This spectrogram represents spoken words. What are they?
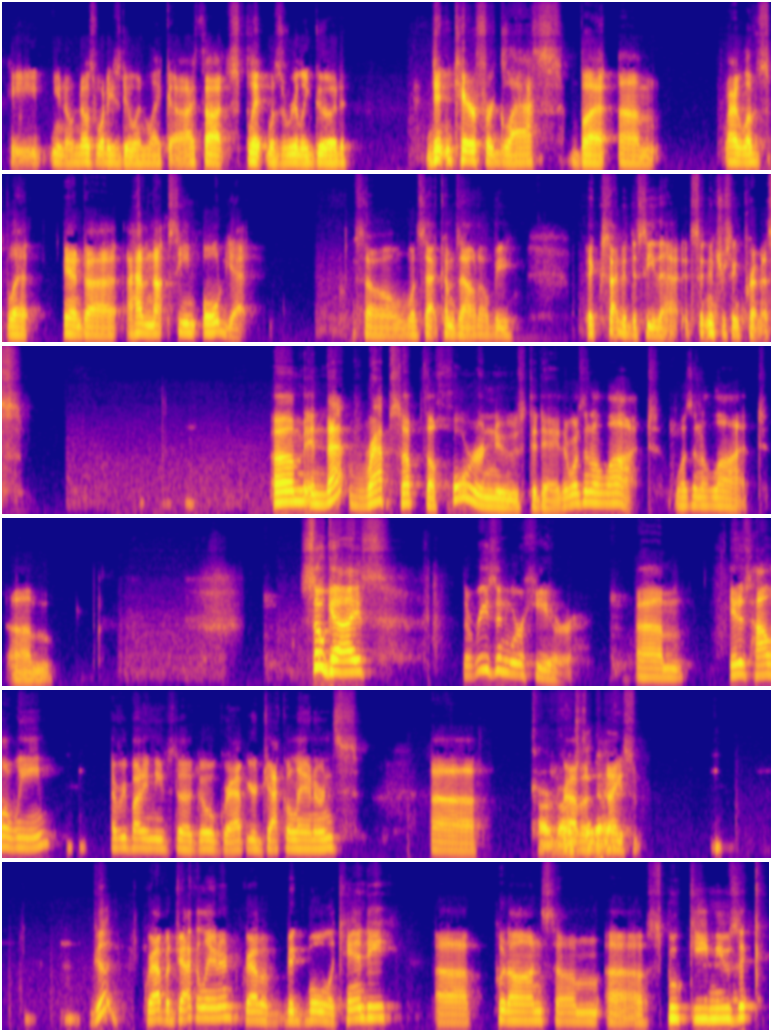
He you know knows what he's doing. Like uh, I thought Split was really good. Didn't care for Glass, but um, I love Split, and uh, I have not seen Old yet. So once that comes out, I'll be excited to see that. It's an interesting premise. Um, and that wraps up the horror news today. There wasn't a lot. Wasn't a lot. Um, so, guys, the reason we're here, um, it is Halloween. Everybody needs to go grab your jack o' lanterns. Uh, grab a today. nice. Good. Grab a jack o' lantern. Grab a big bowl of candy. Uh, put on some uh, spooky music,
